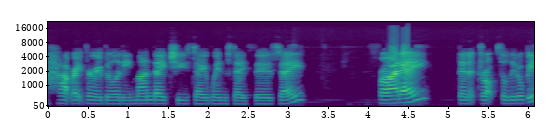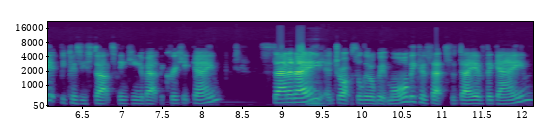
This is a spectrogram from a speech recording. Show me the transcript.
heart rate variability Monday, Tuesday, Wednesday, Thursday. Friday, then it drops a little bit because he starts thinking about the cricket game. Saturday, mm. it drops a little bit more because that's the day of the game.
